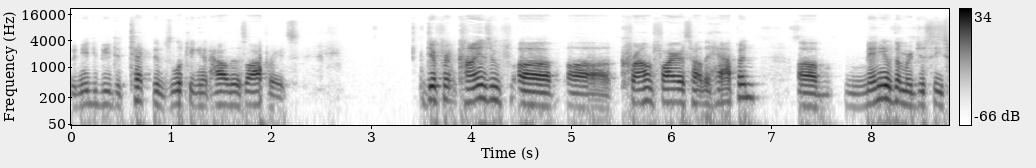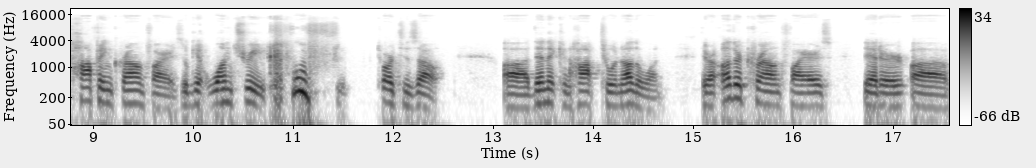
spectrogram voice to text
We need to be detectives looking at how this operates. Different kinds of uh, uh crown fires, how they happen. Um, many of them are just these hopping crown fires. You'll get one tree, poof, torches out. Uh, then it can hop to another one. There are other crown fires that are uh,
